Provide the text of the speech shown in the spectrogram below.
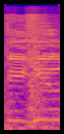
The.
